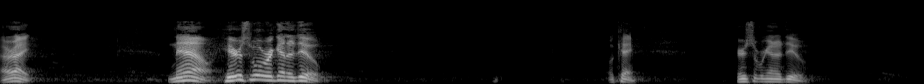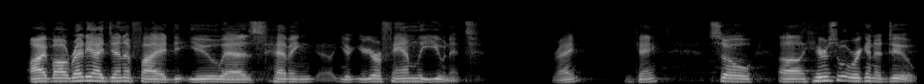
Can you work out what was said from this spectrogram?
All right. Now, here's what we're going to do. Okay. Here's what we're going to do. I've already identified you as having, uh, a family unit, right? Okay? So uh, here's what we're going to do.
